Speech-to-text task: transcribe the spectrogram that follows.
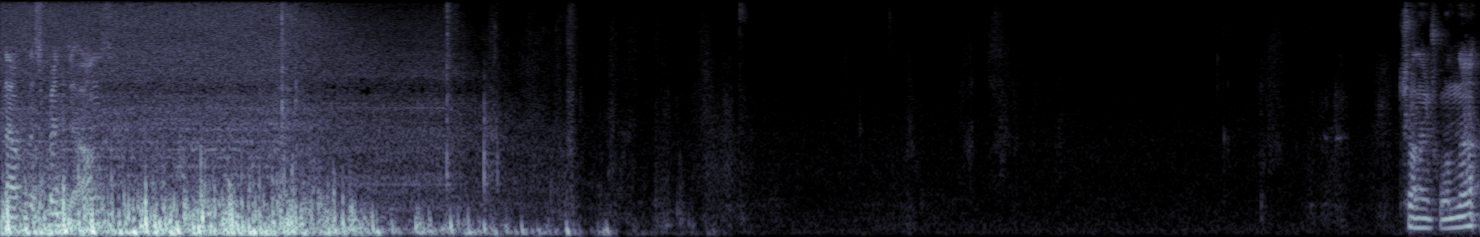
Now for the spin downs. Challenge won that.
